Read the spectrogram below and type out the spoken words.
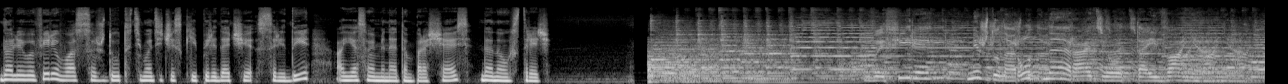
Далее в эфире вас ждут тематические передачи «Среды», а я с вами на этом прощаюсь. До новых встреч. В эфире Международное радио Тайваня.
